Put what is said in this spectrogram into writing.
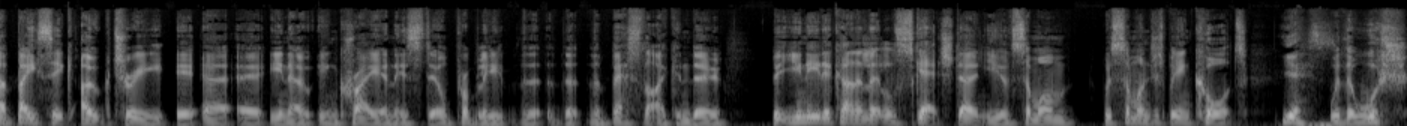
a basic oak tree, uh, uh, you know, in crayon is still probably the, the, the best that I can do. But you need a kind of little sketch, don't you, of someone with someone just being caught Yes. with a whoosh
